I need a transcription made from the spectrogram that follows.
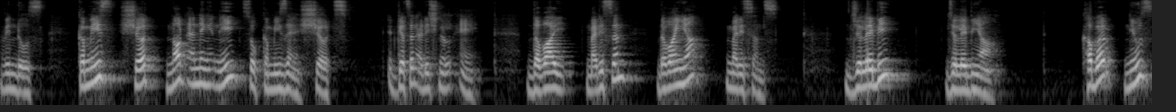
windows. Kameez, shirt, not ending in e, so kameezein, shirts. It gets an additional a. Dawai, medicine. Dawaiyan, medicines. Jalebi, jalebiyan. Khabar, news,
